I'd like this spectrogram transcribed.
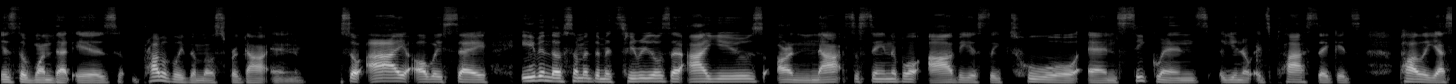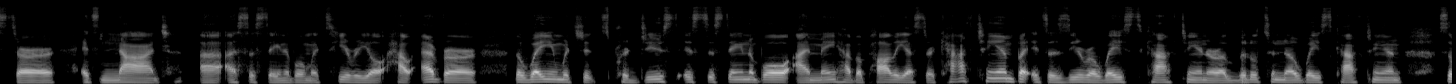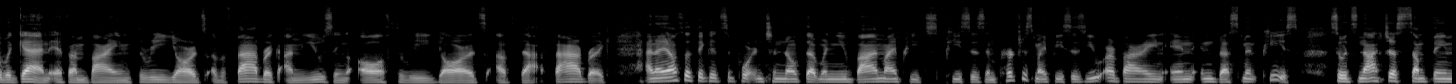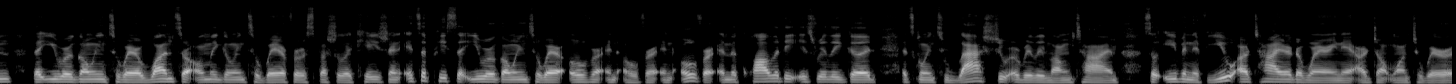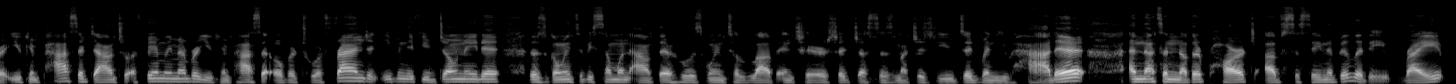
is the one that is probably the most forgotten. So I always say, even though some of the materials that I use are not sustainable, obviously tulle and sequins, you know, it's plastic, it's polyester, it's not uh, a sustainable material. However, the way in which it's produced is sustainable. I may have a polyester caftan, but it's a zero waste caftan or a little to no waste caftan so again, if I'm buying three yards of a fabric, I'm using all three yards of that fabric. And I also think it's important to note that when you buy my piece, pieces and purchase my pieces, you are buying an investment piece. So it's not just something that you are going to wear once or only going to wear for a special occasion. It's a piece that you are going to wear over and over and over. And the quality is really good. It's going to last you a really long time. So even if you are tired of wearing it or don't want to wear it, you can pass it down to a family member, you can pass it over to a friend, and even if you donate it, there's going to be someone out there who is going to love and cherish it just as much as you did when you had it. And that's another part of sustainability, right?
